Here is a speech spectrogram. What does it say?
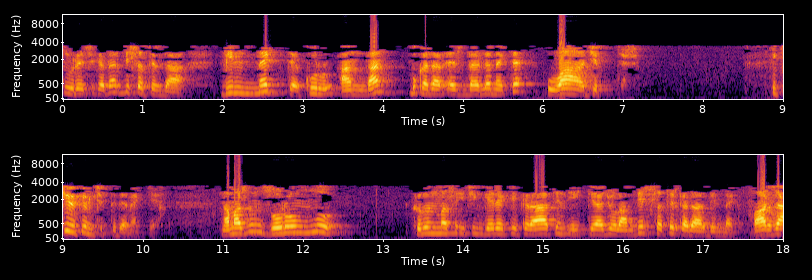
suresi kadar bir satır daha bilmek de Kur'an'dan bu kadar ezberlemek de vaciptir. İki hüküm çıktı demek ki. Namazın zorunlu kılınması için gerekli kıraatin ihtiyacı olan bir satır kadar bilmek farz-ı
